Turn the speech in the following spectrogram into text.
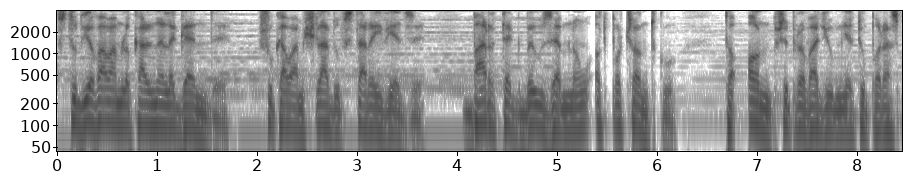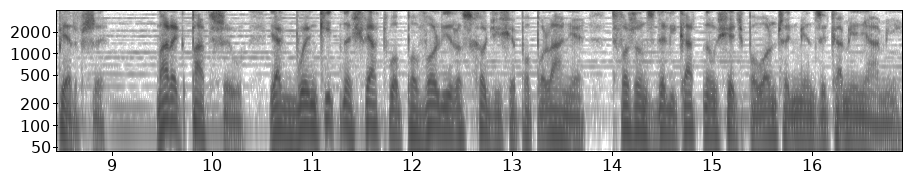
Studiowałam lokalne legendy, szukałam śladów starej wiedzy. Bartek był ze mną od początku. To on przyprowadził mnie tu po raz pierwszy. Marek patrzył, jak błękitne światło powoli rozchodzi się po polanie, tworząc delikatną sieć połączeń między kamieniami.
